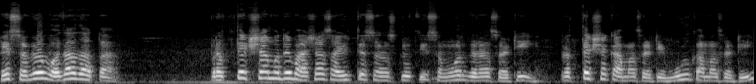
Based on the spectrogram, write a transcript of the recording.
हे सगळं वजा जाता प्रत्यक्षामध्ये भाषा साहित्य संस्कृती संवर्धनासाठी प्रत्यक्ष कामासाठी मूळ कामासाठी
